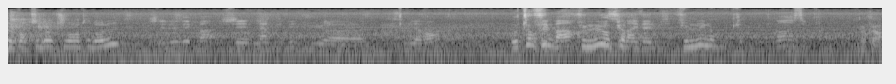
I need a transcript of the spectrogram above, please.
veux partir dans, tu veux rentrer dans lui J'ai le départ, j'ai l'arrivée du euh, celui d'avant. Autant départ, filme-lui au pire. arrivée à lui. Filme-lui, non Non, non, c'est D'accord.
